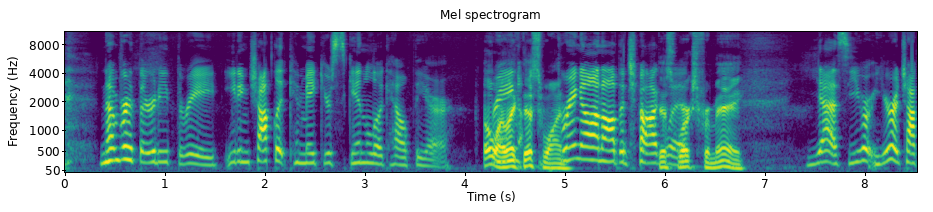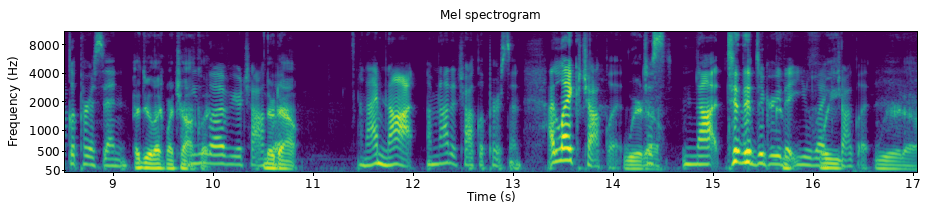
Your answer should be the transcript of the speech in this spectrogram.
Number 33. Eating chocolate can make your skin look healthier. Oh, I like this one. Bring on all the chocolate. This works for me. Yes, you're you're a chocolate person. I do like my chocolate. You love your chocolate. No doubt. And I'm not. I'm not a chocolate person. I like chocolate. Weirdo. Just not to the degree that you like chocolate. Weirdo.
